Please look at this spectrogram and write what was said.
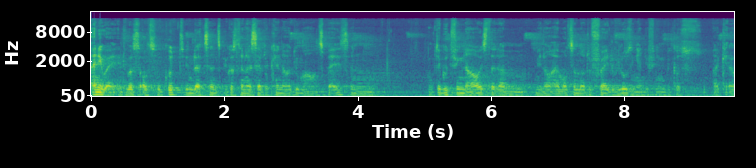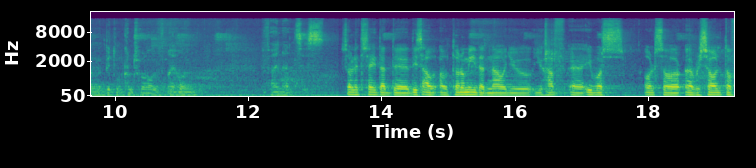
Anyway, it was also good in that sense because then I said, okay, now I do my own space, and the good thing now is that I'm, you know, I'm also not afraid of losing anything because I can, I'm a bit in control of my own finances. So let's say that the, this autonomy that now you you have, uh, it was also a result of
